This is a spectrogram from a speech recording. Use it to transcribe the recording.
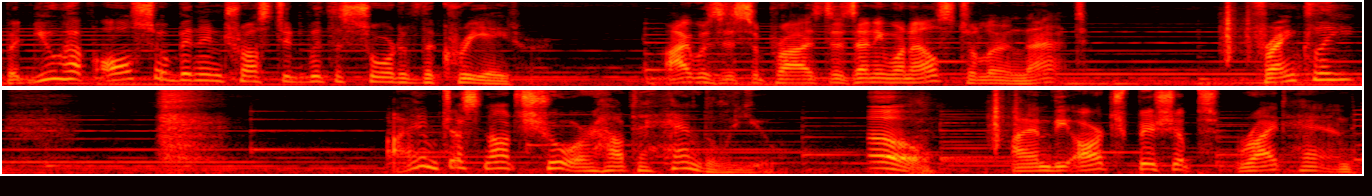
but you have also been entrusted with the Sword of the Creator. I was as surprised as anyone else to learn that. Frankly, I am just not sure how to handle you. Oh. I am the Archbishop's right hand,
